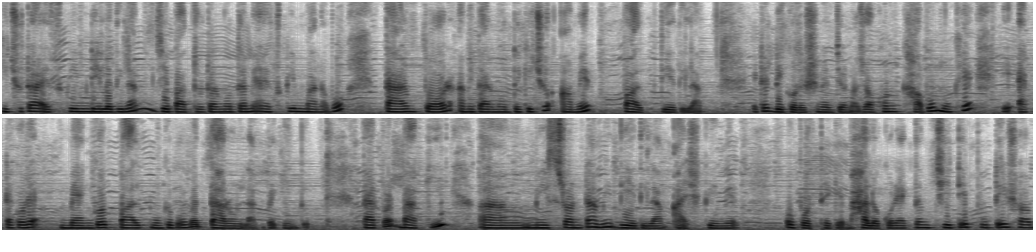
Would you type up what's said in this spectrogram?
কিছুটা আইসক্রিম ঢেলে দিলাম, যে পাত্রটার মধ্যে আমি আইসক্রিম বানাবো, তারপর আমি তার মধ্যে কিছু আমের পাল্প দিয়ে দিলাম। এটা ডেকোরেশনের জন্য, যখন খাব মুখে, এই একটা করে ম্যাঙ্গোর পাল্প মুখে পড়বে, দারুণ লাগবে কিন্তু। তারপর বাকি মিশ্রণটা আমি দিয়ে দিলাম আইসক্রিমের ওপর থেকে ভালো করে একদম ছিটে পুটে সব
